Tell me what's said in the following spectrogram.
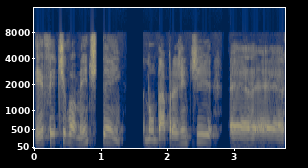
Efetivamente tem. Não dá para a gente é, é,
